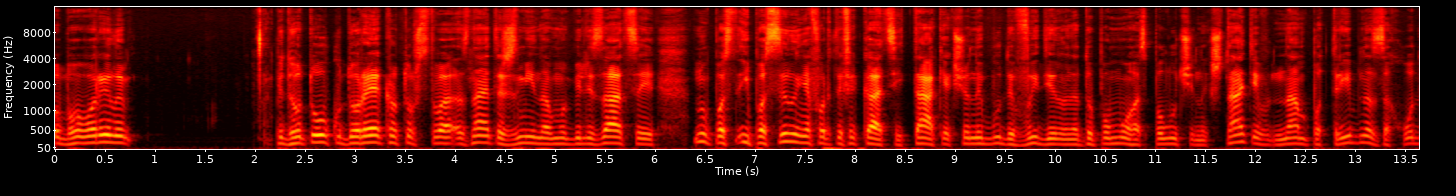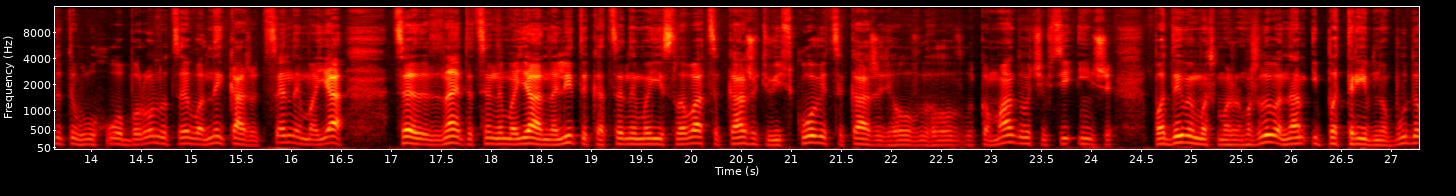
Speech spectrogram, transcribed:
обговорили підготовку до рекрутерства, знаєте ж, зміна в мобілізації, ну і посилення фортифікацій. Так, якщо не буде виділена допомога Сполучених Штатів, нам потрібно заходити в глуху оборону. Це вони кажуть, це не моя. Це знаєте, це не моя аналітика, це не мої слова. Це кажуть військові, це кажуть голов, головнокомандувачі, всі інші. Подивимось, можливо, нам і потрібно буде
